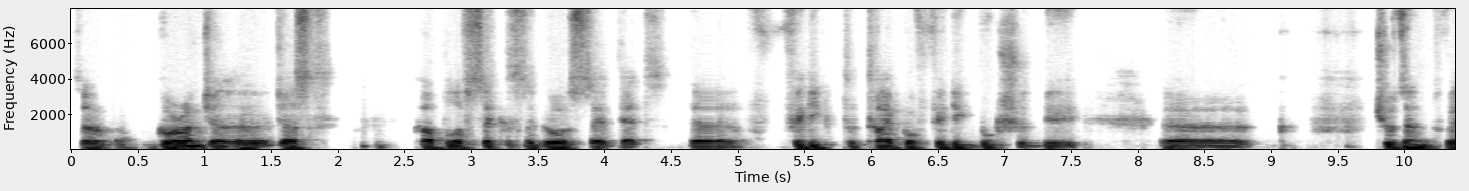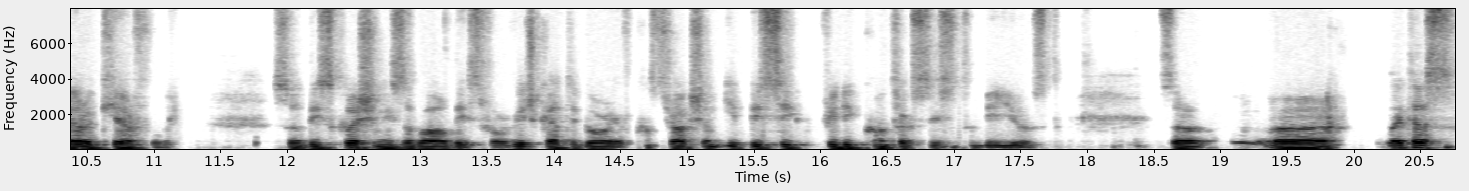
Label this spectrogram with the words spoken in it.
so Goran ju uh, just a couple of seconds ago said that the FIDIC, the type of FIDIC book should be uh, chosen very carefully. So this question is about this, for which category of construction EPC FIDIC contracts is to be used. So uh, let us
